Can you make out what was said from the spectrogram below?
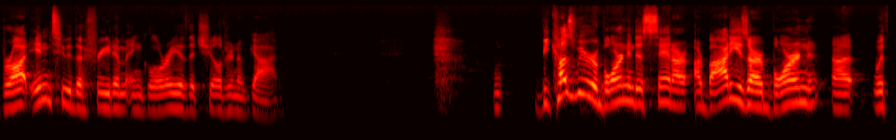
brought into the freedom and glory of the children of God. Because we were born into sin, our, our bodies are born uh, with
